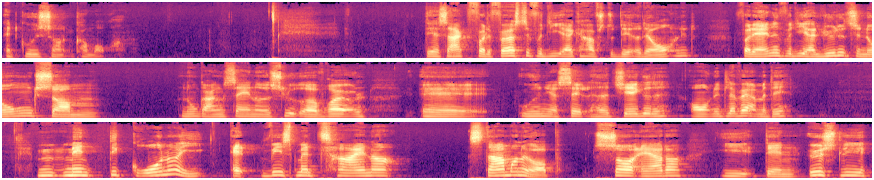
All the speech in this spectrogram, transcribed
at Guds ånd kom over. Det har sagt for det første, fordi jeg ikke har haft studeret det ordentligt. For det andet, fordi jeg har lyttet til nogen, som nogle gange sagde noget sludder og vrøvl, øh, uden jeg selv havde tjekket det ordentligt. Lad være med det. Men det grunder i, at hvis man tegner stammerne op, så er der i den østlige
